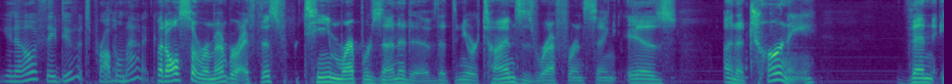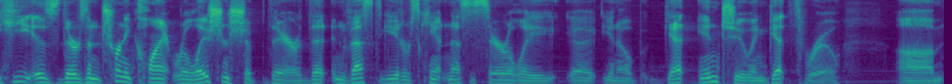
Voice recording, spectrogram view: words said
you know, if they do, it's problematic. But also remember, if this team representative that the New York Times is referencing is an attorney, then he is there's an attorney-client relationship there that investigators can't necessarily, uh, you know, get into and get through. Um,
